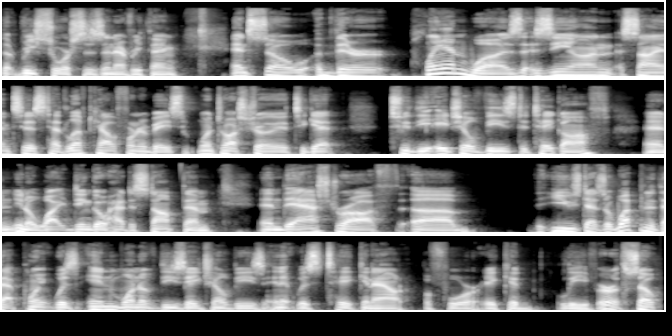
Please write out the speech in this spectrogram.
the resources and everything. And so their plan was Zeon scientists had left California base, went to Australia to get to the HLVs to take off and you know White Dingo had to stop them. And the Astaroth uh, used as a weapon at that point was in one of these HLVs, and it was taken out before it could leave Earth. So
